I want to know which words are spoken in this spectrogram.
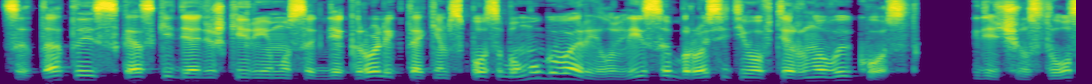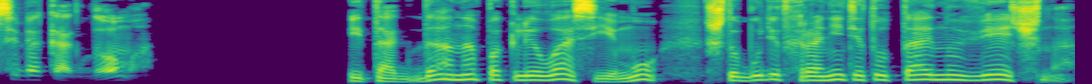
Цитата из сказки дядюшки Римуса, где кролик таким способом уговорил лиса бросить его в терновый куст, где чувствовал себя как дома. И тогда она поклялась ему, что будет хранить эту тайну вечно,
